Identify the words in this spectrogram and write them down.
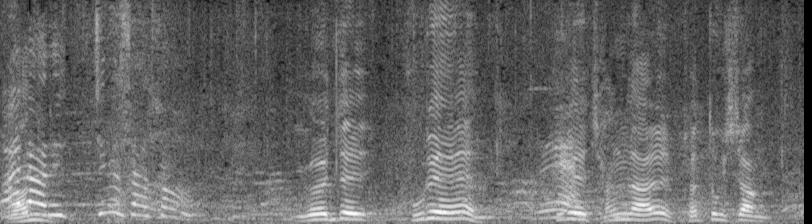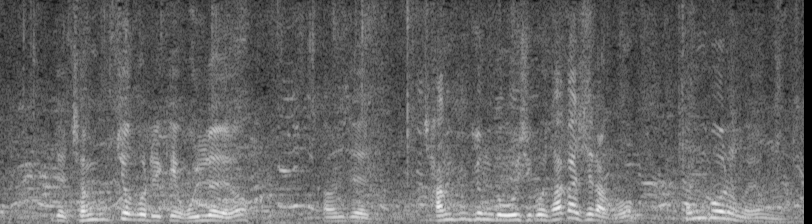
완, 찍어 싸서. 이거 이제 구례, 구례 장날 전통시장 이제 전국적으로 이렇게 올려요. 어, 이제 장구경도 오시고 사가시라고 홍보하는 거예요. 그냥.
